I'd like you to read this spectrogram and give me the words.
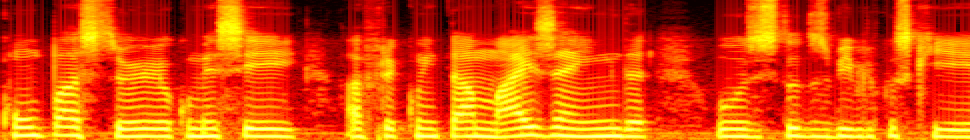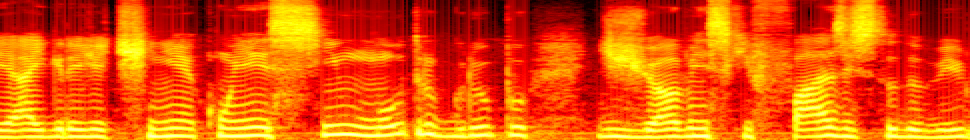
com o pastor. Eu comecei a frequentar mais ainda os estudos bíblicos que a igreja tinha. Conheci um outro grupo de jovens que fazem estudo bí-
